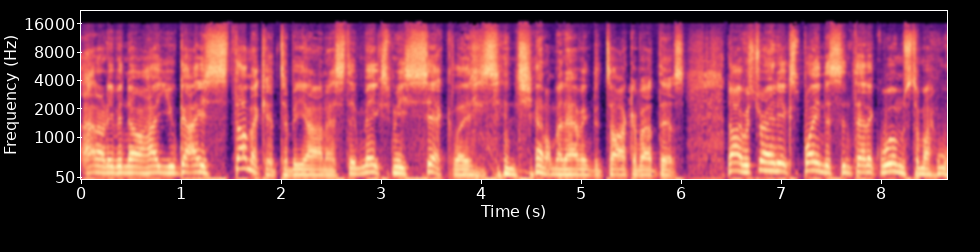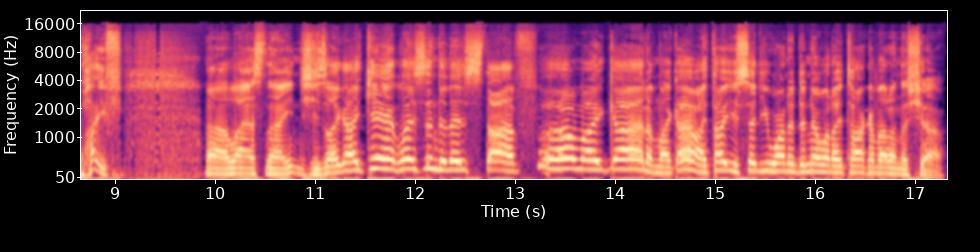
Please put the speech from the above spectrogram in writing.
I don't even know how you guys stomach it, to be honest. It makes me sick, ladies and gentlemen, having to talk about this. Now, I was trying to explain the synthetic wombs to my wife uh, last night, and she's like, I can't listen to this stuff. Oh my God. I'm like, oh, I thought you said you wanted to know what I talk about on the show.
